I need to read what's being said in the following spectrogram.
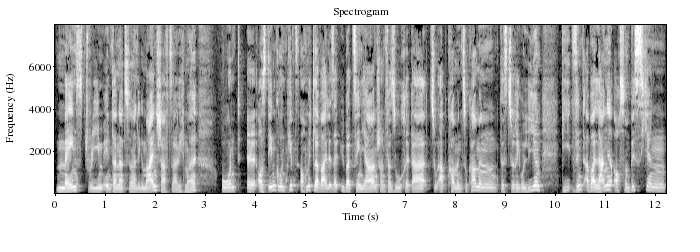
Mainstream internationale Gemeinschaft, sage ich mal. Und äh, aus dem Grund gibt es auch mittlerweile seit über zehn Jahren schon Versuche, da zu Abkommen zu kommen, das zu regulieren. Die sind aber lange auch so ein bisschen,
